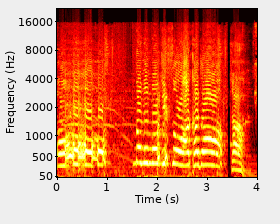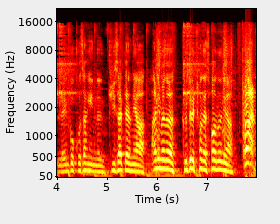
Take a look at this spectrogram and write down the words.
어, 너무 멋있어, 아카자. 자, 랭고크상이 있는 귀살대냐, 아니면은 그들의 편에 서느냐. 핫!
